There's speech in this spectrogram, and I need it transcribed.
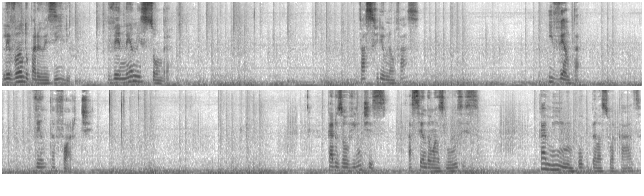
levando para o exílio veneno e sombra. Faz frio, não faz? E venta. Venta forte. Caros ouvintes, acendam as luzes, caminhem um pouco pela sua casa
